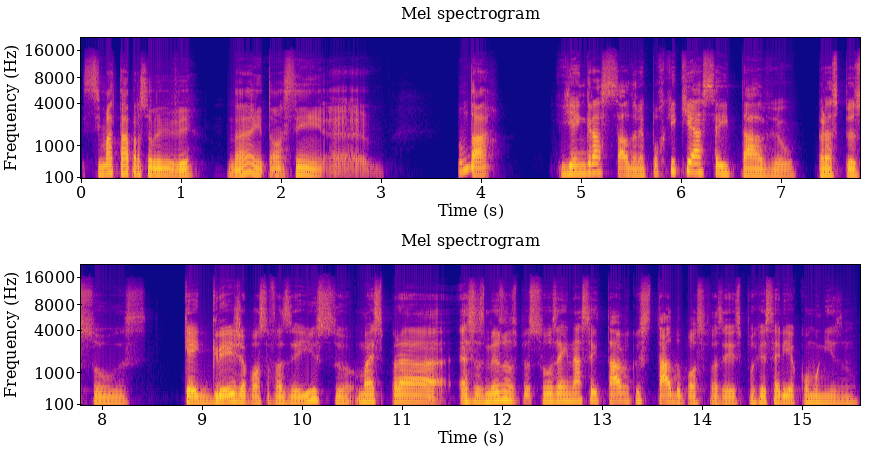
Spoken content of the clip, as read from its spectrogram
Se matar para sobreviver, né? Então, assim, é... não dá. E é engraçado, né? Por que, que é aceitável para as pessoas que a igreja possa fazer isso, mas para essas mesmas pessoas é inaceitável que o Estado possa fazer isso, porque seria comunismo?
